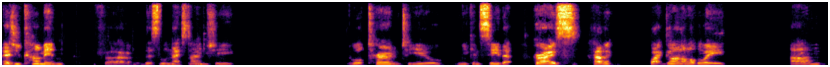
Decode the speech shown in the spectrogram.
as you come in, uh, this next time she will turn to you, and you can see that her eyes haven't quite gone all the way um,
